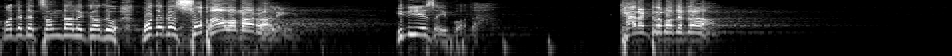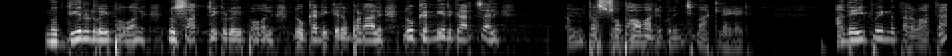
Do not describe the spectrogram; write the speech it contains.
మొదట చందాలు కాదు మొదట స్వభావం మారాలి. ఇది ఏసై బోధ. క్యారెక్టర్ మొదట. నువ్వు దీనుడు అయిపోవాలి నువ్వు సాత్వికుడు అయిపోవాలి నువ్వు కనికిరపడాలి నువ్వు కన్నీరు కార్చాలి అంత స్వభావాన్ని గురించి మాట్లాడాడు. అది అయిపోయిన తర్వాత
